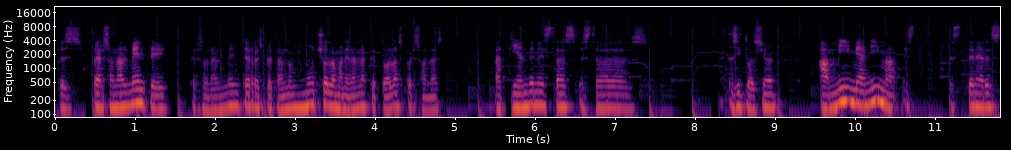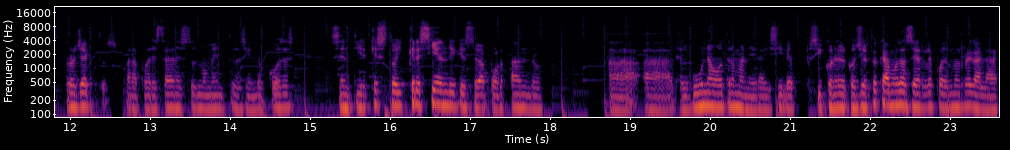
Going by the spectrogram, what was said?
pues personalmente, personalmente respetando mucho la manera en la que todas las personas atienden estas, estas, esta situación, a mí me anima es, tener proyectos para poder estar en estos momentos haciendo cosas, sentir que estoy creciendo y que estoy aportando de alguna otra manera. Y si, le, si con el concierto que vamos a hacer le podemos regalar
